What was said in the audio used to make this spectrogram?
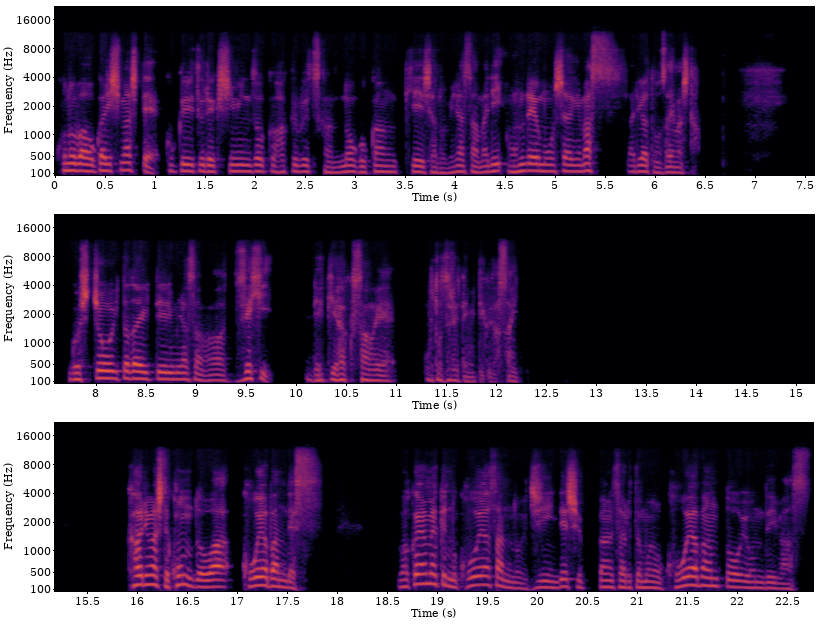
この場をお借りしまして国立歴史民族博物館のご関係者の皆様に御礼申し上げます。ありがとうございました。ご視聴いただいている皆様はぜひ歴博さんへ訪れてみてください。変わりまして、今度は高野版です。和歌山県の高野山の寺院で出版されたものを高野版と呼んでいます。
